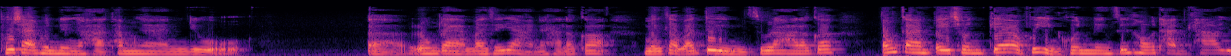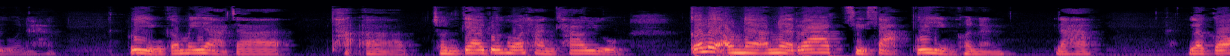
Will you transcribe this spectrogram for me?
ผู้ชายคนหนึ่งอะค่ะทำงานอยู่โรงแรมอะไรสักอย่างนะคะ แล้วก็เหมือนกับว่าดื่มสุราแล้วก็ ต้องการไปชนแก้วผู้หญิงคนหนึ่งซึ่งเขาทานข้าวอยู่นะคะผู้หญิงก็ไม่อยากจะชนแก้วด้วยเพราะว่าทานข้าวอยู่ ก็เลยเอาน้ำเนี่ยราดศีรษะผู้หญิงคนนั้นนะคะ แล้วก็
